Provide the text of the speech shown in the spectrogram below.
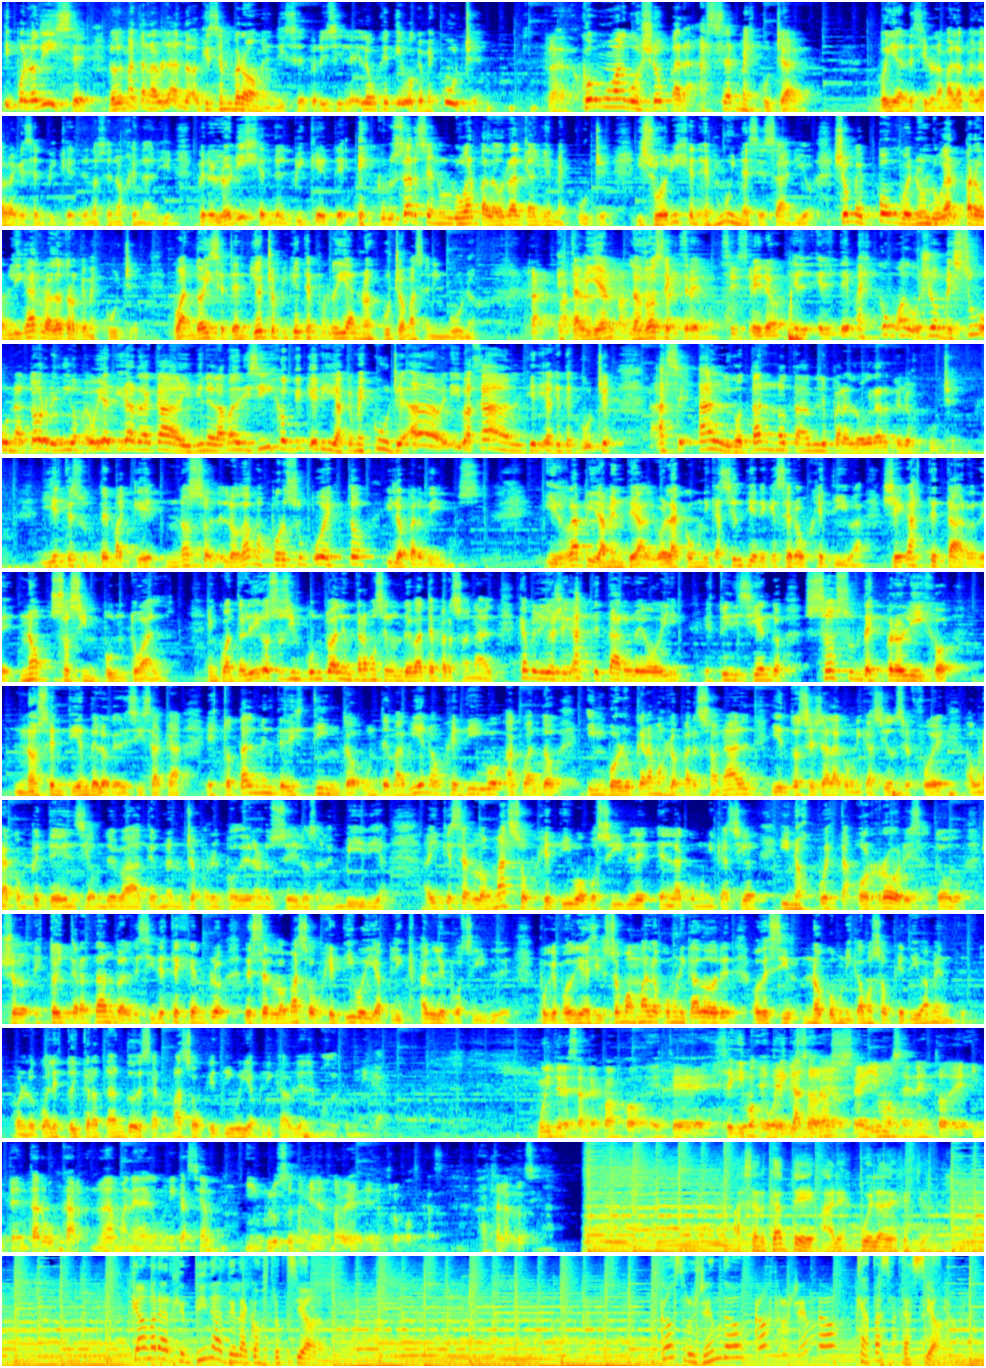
Tipo lo dice, los demás están hablando, a que se embromen, dice, pero ¿y si el objetivo es que me escuchen. Claro. ¿Cómo hago yo para hacerme escuchar? Voy a decir una mala palabra que es el piquete, no se enoje nadie, pero el origen del piquete es cruzarse en un lugar para lograr que alguien me escuche. Y su origen es muy necesario. Yo me pongo en un lugar para obligarlo al otro que me escuche. Cuando hay 78 piquetes por día no escucho más a ninguno. Claro, Está bien, los dos extremos. Sí, sí. Pero el, el tema es cómo hago yo. Me subo a una torre y digo, me voy a tirar de acá. Y viene la madre y dice, hijo, ¿qué querías? Que me escuche. Ah, vení, bajá, quería que te escuche. Hace algo tan notable para lograr que lo escuchen. Y este es un tema que no lo damos por supuesto y lo perdimos. Y rápidamente algo, la comunicación tiene que ser objetiva. Llegaste tarde, no sos impuntual. En cuanto le digo sos impuntual, entramos en un debate personal. En le digo, llegaste tarde hoy, estoy diciendo, sos un desprolijo. No se entiende lo que decís acá. Es totalmente distinto un tema bien objetivo a cuando involucramos lo personal y entonces ya la comunicación se fue a una competencia, a un debate, a una lucha por el poder, a los celos, a la envidia. Hay que ser lo más objetivo posible en la comunicación y nos cuesta horrores a todo. Yo estoy tratando al decir este ejemplo de ser lo más objetivo y aplicable posible, porque podría decir somos malos comunicadores o decir no comunicamos objetivamente, con lo cual estoy tratando de ser más objetivo y aplicable en el modo de comunicar. Muy interesante, Juanjo. Este, seguimos este comunicándonos. seguimos en esto de intentar buscar nuevas maneras de comunicación, incluso también a través de nuestro podcast. Hasta la próxima. Acércate a la Escuela de Gestión. Cámara Argentina de la Construcción. Construyendo, construyendo capacitación.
